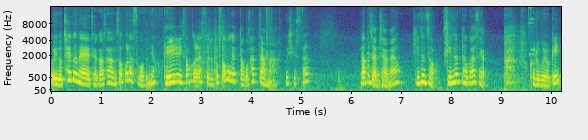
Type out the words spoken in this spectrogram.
어, 이거 최근에 제가 산 선글라스거든요. 데일리 선글라스를 또 써보겠다고 샀잖아. 보시겠어요? 나쁘지 않지 않아요? 괜찮죠? 괜찮다고 하세요. 그리고 여기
